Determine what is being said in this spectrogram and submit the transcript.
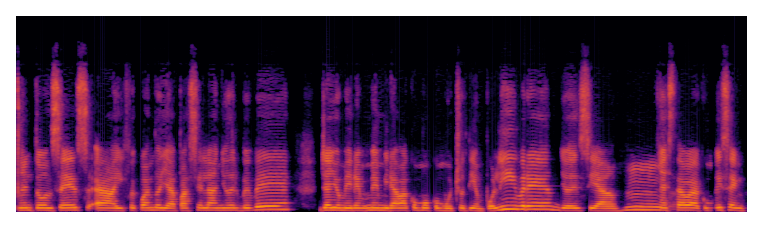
Entonces ahí fue cuando ya pasé el año del bebé, ya yo me, me miraba como con mucho tiempo libre, yo decía, mm, estaba, como dicen,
